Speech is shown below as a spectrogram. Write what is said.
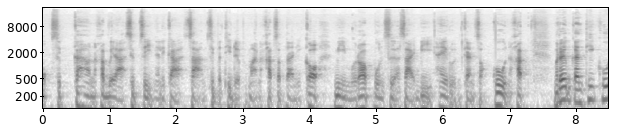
2569 นะครับ เวลา 14 นาฬิกา 30 นาทีโดยประมาณนะครับ สัปดาห์นี้ก็มีมวยรอบปูนเสือสายบีให้รุนกัน 2 คู่นะครับ มาเริ่มกันที่คู่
